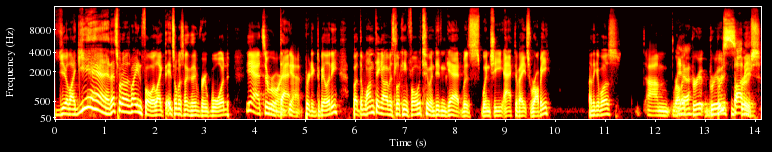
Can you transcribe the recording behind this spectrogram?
you're like, yeah, that's what I was waiting for. Like, it's almost like they reward Yeah, it's a reward. that yeah. predictability. But the one thing I was looking forward to and didn't get was when she activates Robbie. I think it was Um, Robert? Yeah. Bru- Bruce. Bobby. Bruce.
